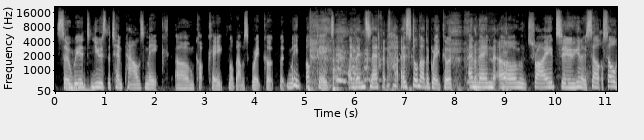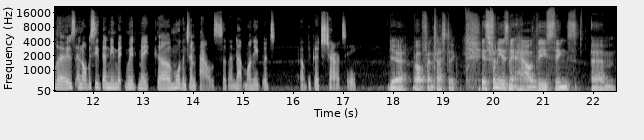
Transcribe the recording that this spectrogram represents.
So we'd use the ten pounds, make um, cupcakes. Not that I was a great cook, but make cupcakes, and then sell- I'm still not a great cook. And then um, try to you know sell sell those, and obviously then we ma- we'd make uh, more than ten pounds. So then that money would uh, would go to charity. Yeah. Oh, fantastic. It's funny, isn't it, how these things um,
